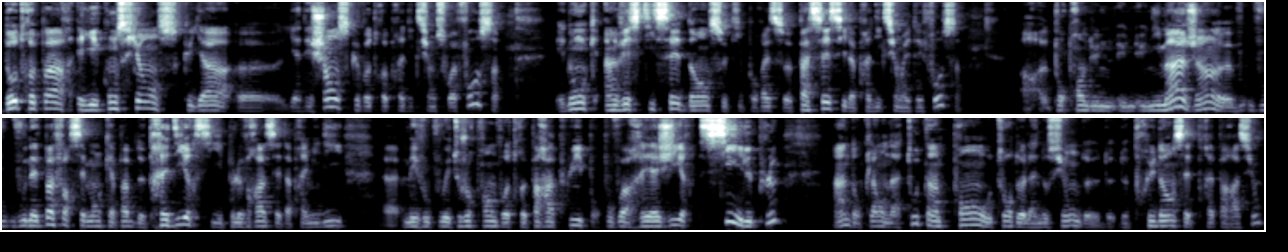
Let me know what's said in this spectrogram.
D'autre part, ayez conscience qu'il y, euh, y, a des chances que votre prédiction soit fausse, et donc investissez dans ce qui pourrait se passer si la prédiction était fausse pour prendre une, image, hein, vous, n'êtes pas forcément capable de prédire s'il pleuvra cet après-midi, euh, mais vous pouvez toujours prendre votre parapluie pour pouvoir réagir s'il pleut. Hein. donc là, on a tout un pan autour de la notion de, prudence et de préparation.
